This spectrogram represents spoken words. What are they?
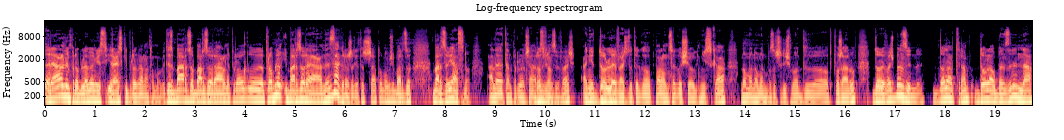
realnym problemem jest irański program atomowy. To jest bardzo, bardzo realny pro, problem i bardzo realne zagrożenie. Też trzeba to mówić bardzo, bardzo jasno. Ale ten problem trzeba rozwiązywać, a nie dolewać do tego palącego się ogniska, nomen omen, bo zaczęliśmy od, od pożarów, dolewać benzyny. Donald Trump dolał benzyny na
